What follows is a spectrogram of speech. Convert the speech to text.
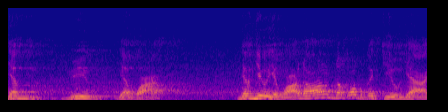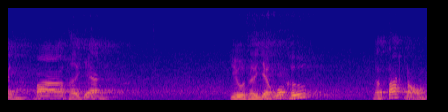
nhân duyên và quả. Nhân duyên và quả đó nó có một cái chiều dài ba thời gian. Chiều thời gian quá khứ nó tác động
